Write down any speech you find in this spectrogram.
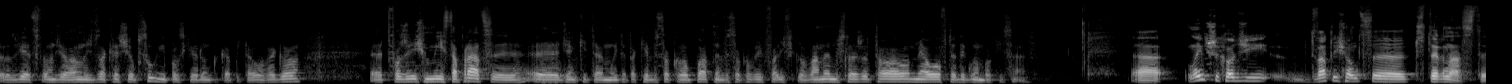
e, rozwijać swoją działalność w zakresie obsługi polskiego rynku kapitałowego. E, Tworzyliśmy miejsca pracy e, dzięki temu i to takie wysoko opłatne, wysoko wykwalifikowane. Myślę, że to miało wtedy głęboki sens. No i przychodzi 2014.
